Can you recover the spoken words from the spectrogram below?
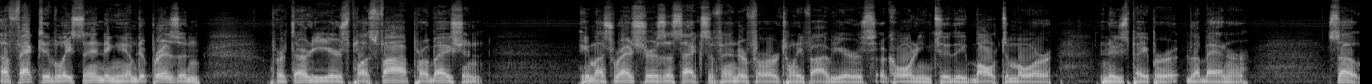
effectively sending him to prison for 30 years plus five probation. He must register as a sex offender for 25 years, according to the Baltimore newspaper, The Banner. So,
